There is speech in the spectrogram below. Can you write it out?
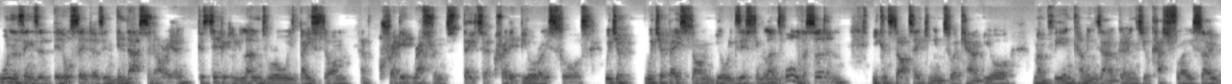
one of the things that it also does in, in that scenario, because typically loans were always based on kind of credit reference data, credit bureau scores, which are which are based on your existing loans. All of a sudden, you can start taking into account your monthly incomings, outgoings, your cash flow. So,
